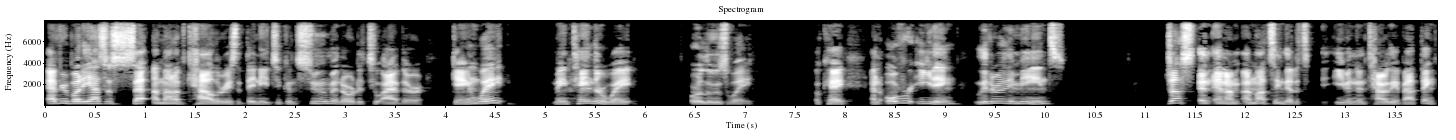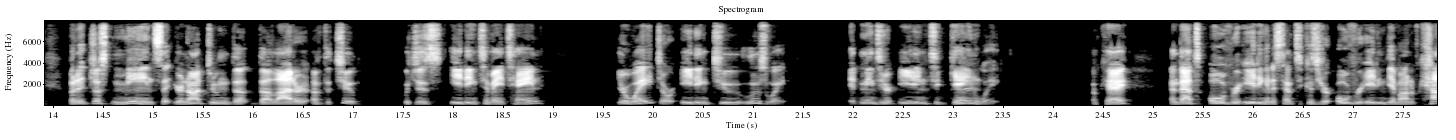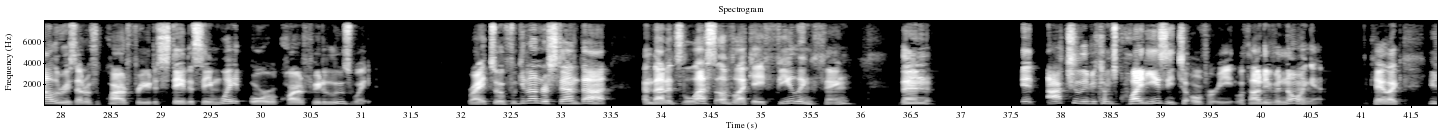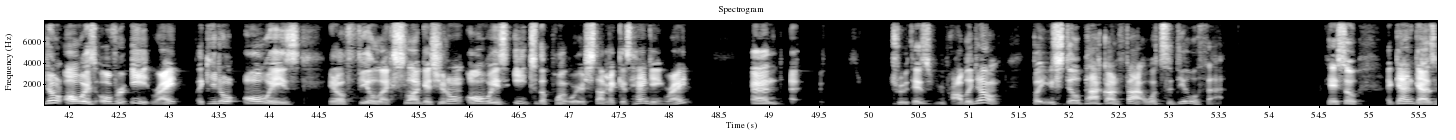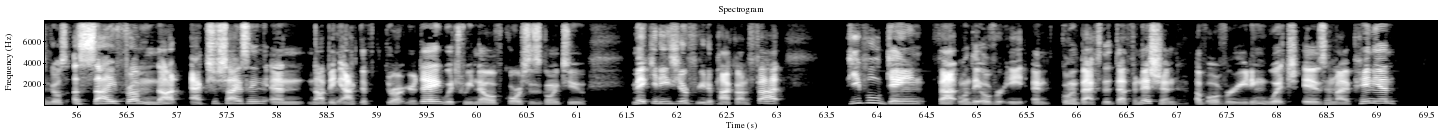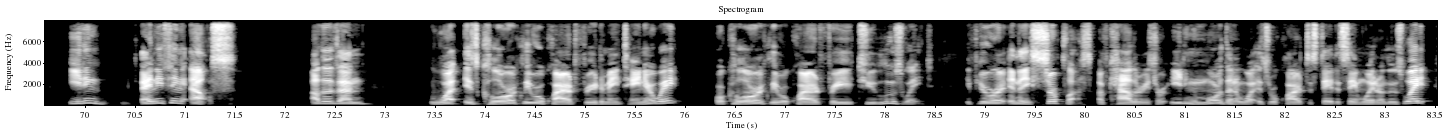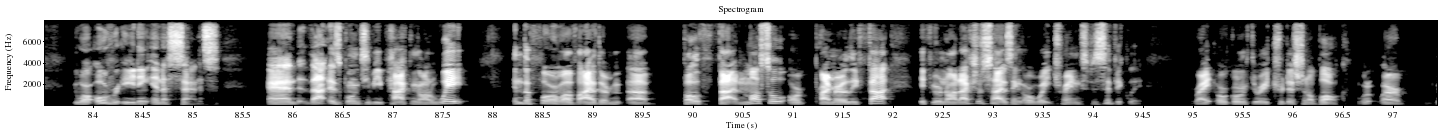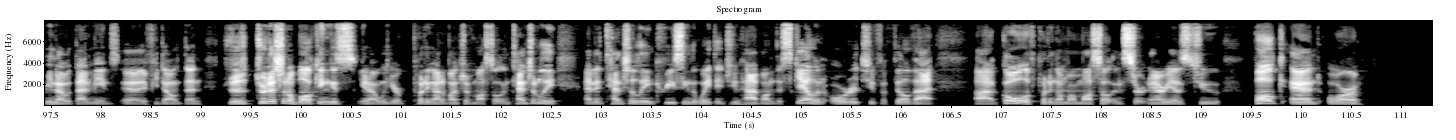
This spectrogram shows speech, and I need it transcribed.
everybody has a set amount of calories that they need to consume in order to either gain weight, maintain their weight, or lose weight. Okay? And overeating literally means just and, and I'm, I'm not saying that it's even entirely a bad thing but it just means that you're not doing the the latter of the two which is eating to maintain your weight or eating to lose weight. It means you're eating to gain weight okay? And that's overeating in a sense because you're overeating the amount of calories that is required for you to stay the same weight or required for you to lose weight right? So if we can understand that and that it's less of like a feeling thing then it actually becomes quite easy to overeat without even knowing it Okay, like you don't always overeat, right? Like you don't always, you know, feel like sluggish. You don't always eat to the point where your stomach is hanging, right? And uh, truth is, you probably don't, but you still pack on fat. What's the deal with that? Okay, so again, guys and girls, aside from not exercising and not being active throughout your day, which we know, of course, is going to make it easier for you to pack on fat, people gain fat when they overeat. And going back to the definition of overeating, which is, in my opinion, eating anything else other than what is calorically required for you to maintain your weight or calorically required for you to lose weight. If you are in a surplus of calories or eating more than what is required to stay the same weight or lose weight, you are overeating in a sense. And that is going to be packing on weight in the form of either uh, both fat and muscle or primarily fat if you're not exercising or weight training specifically, right? Or going through a traditional bulk where, you know what that means. Uh, if you don't, then tr- traditional bulking is you know when you're putting on a bunch of muscle intentionally and intentionally increasing the weight that you have on the scale in order to fulfill that uh, goal of putting on more muscle in certain areas to bulk and or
